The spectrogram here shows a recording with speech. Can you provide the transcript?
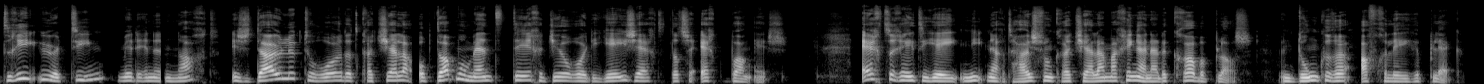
3 uur 10, midden in de nacht, is duidelijk te horen dat Cracella op dat moment tegen Gilroy de J zegt dat ze echt bang is. Echter reed de J niet naar het huis van Cracella, maar ging hij naar de Krabbenplas, een donkere, afgelegen plek.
